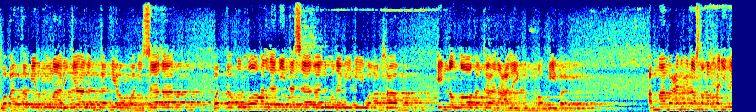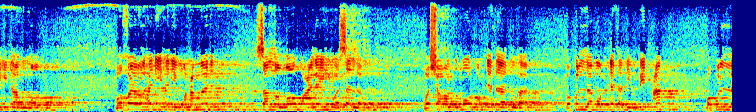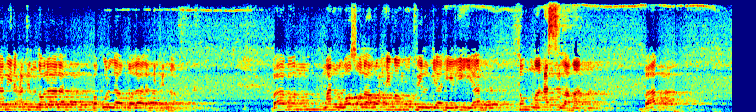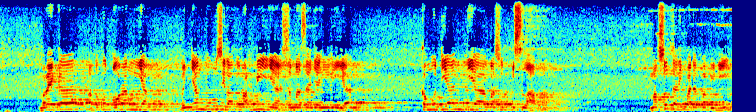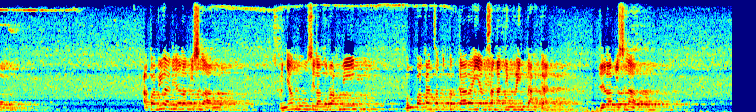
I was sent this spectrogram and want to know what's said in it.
وبث منهما رجالا كثيرا ونساء. واتقوا الله الذي تساءلون به والأرحام. إن الله كان عليكم رقيبا. أما بعد إن أصدق الحديث كتاب الله. وخير الهدي هدي محمد صلى الله عليه وسلم. وشر الأمور محدثاتها. وكل محدثة بدعة وكل بدعة ضلالة وكل ضلالة في النار باب من وصل رحمه في الجاهلية ثم أسلم bab mereka ataupun orang yang menyambung silaturahminya semasa jahiliyah kemudian dia masuk Islam Maksud daripada bab ini apabila di dalam Islam menyambung silaturahmi merupakan satu perkara yang sangat diperintahkan dalam Islam.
